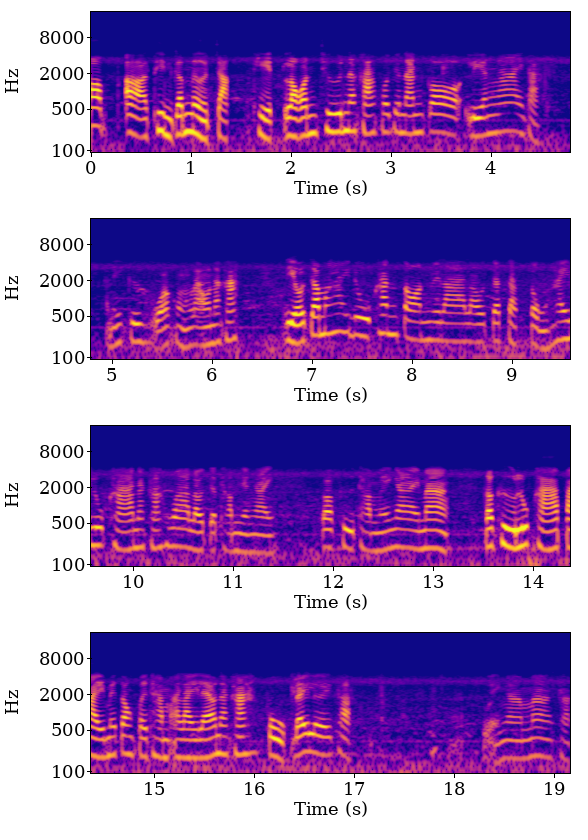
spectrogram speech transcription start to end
อบอถิ่นกำเนิดจากเขตร้อนชื้นนะคะ เพราะฉะนั้นก็เลี้ยงง่ายค่ะ อันนี้คือหัวของเรานะคะ เดี๋ยวจะมาให้ดูขั้นตอนเวลาเราจะจัดส่งให้ลูกค้านะคะ ว่าเราจะทำยังไง ก็คือทำง่าย ๆมาก ก็คือลูกค้าไปไม่ต้องไปทำอะไรแล้วนะคะ ปลูกได้เลยค่ะ สวยงามมากค่ะ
